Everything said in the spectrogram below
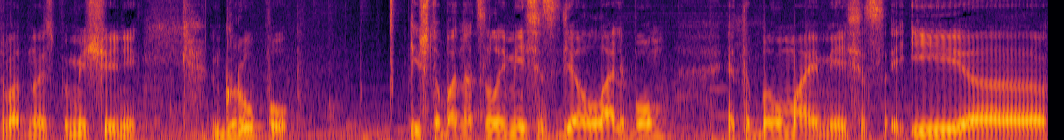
в одно из помещений группу, и чтобы она целый месяц сделала альбом, Это был май месяц. И э,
